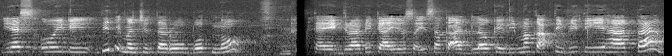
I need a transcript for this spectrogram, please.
Yes, uy, kay dili man jud ta robot, no? Kay grabe kayo sa isa ka adlaw kay lima ka activity ihatag.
